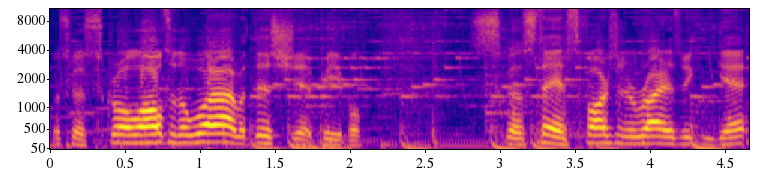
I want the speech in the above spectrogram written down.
Let's go scroll all to the right with this shit, people. Just gonna stay as far to the right as we can get.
